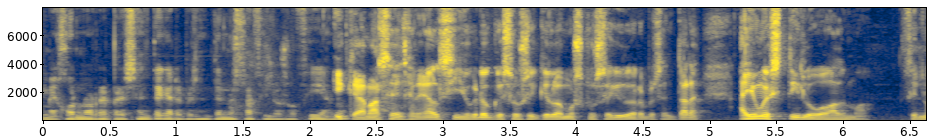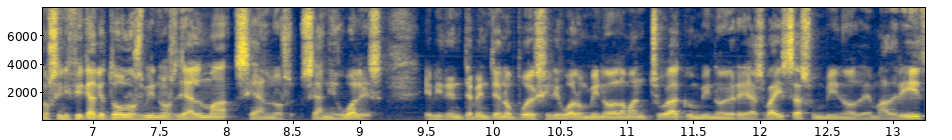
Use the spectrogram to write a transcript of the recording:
mejor nos represente, que represente nuestra filosofía. Y que además en general, sí, yo creo que eso sí que lo hemos conseguido representar. Hay un estilo alma, no significa que todos los vinos de Alma sean, los, sean iguales. Evidentemente no puede ser igual un vino de la Manchua que un vino de Rías Baixas, un vino de Madrid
